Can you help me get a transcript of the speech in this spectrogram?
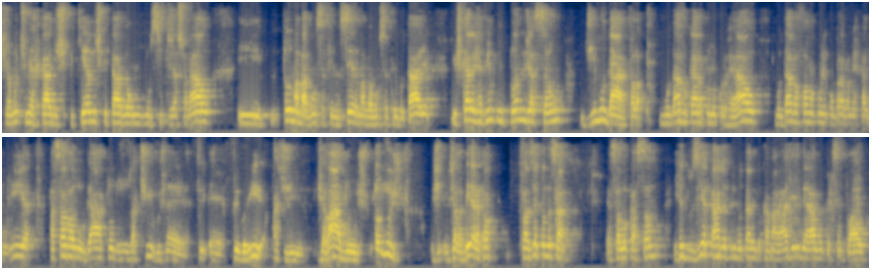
tinha muitos mercados pequenos que estavam no Simples Nacional e toda uma bagunça financeira, uma bagunça tributária. E os caras já vinham com um plano de ação de mudar. Fala, mudava o cara para o lucro real, mudava a forma como ele comprava mercadoria, passava a alugar todos os ativos, né? É, frigoria, parte de gelados, todos os geladeira, aquela, fazia toda essa essa alocação reduzia a carga tributária do camarada ele ganhava um percentual.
